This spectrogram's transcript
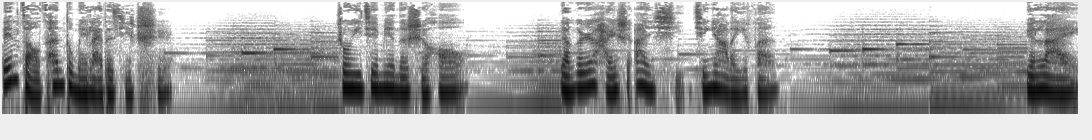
连早餐都没来得及吃。终于见面的时候，两个人还是暗喜惊讶了一番。原来，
